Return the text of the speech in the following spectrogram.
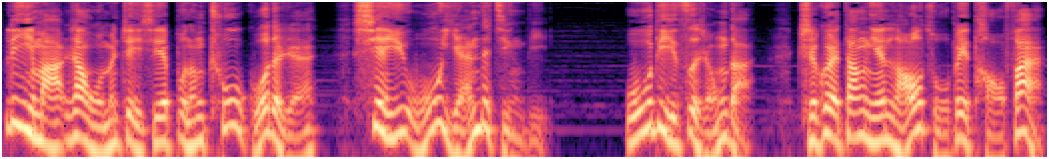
立马让我们这些不能出国的人陷于无言的境地，无地自容的，只怪当年老祖辈讨饭，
